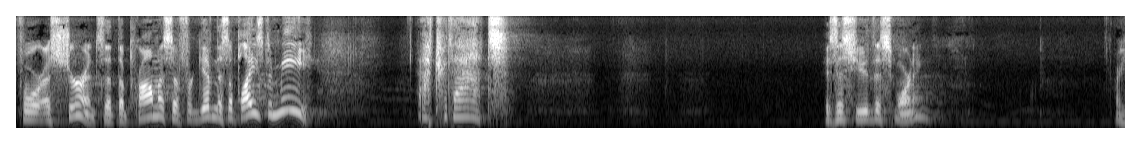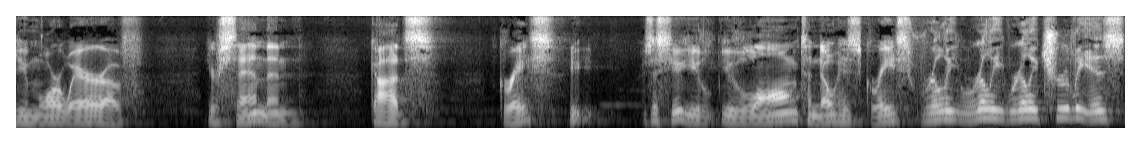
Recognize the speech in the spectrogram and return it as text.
for assurance that the promise of forgiveness applies to me. After that, is this you this morning? Are you more aware of your sin than God's grace? Is this you? You, you long to know His grace really, really, really, truly is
